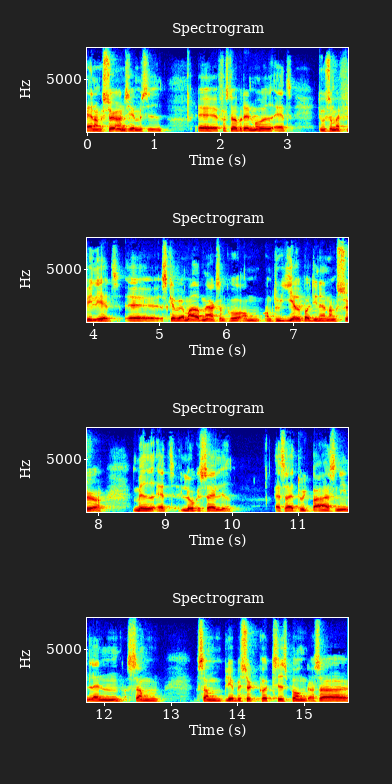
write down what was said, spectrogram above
annoncørens hjemmeside. Øh, forstået på den måde, at du som affiliate øh, skal være meget opmærksom på, om, om du hjælper din annoncør med at lukke salget. Altså at du ikke bare er sådan en eller anden, som, som bliver besøgt på et tidspunkt, og så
